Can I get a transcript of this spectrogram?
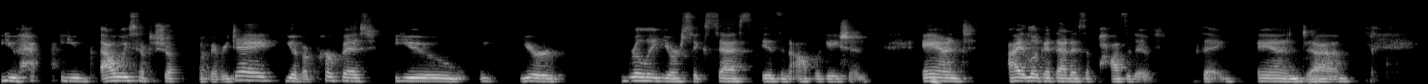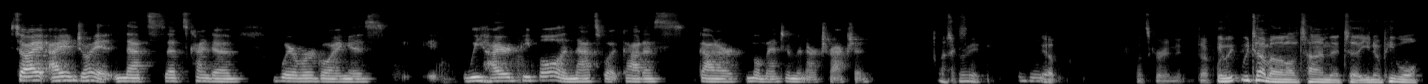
you ha- you always have to show up every day you have a purpose you you're really your success is an obligation mm-hmm. and i look at that as a positive thing and mm-hmm. um, so I, I enjoy it and that's that's kind of where we're going is we hired people and that's what got us got our momentum and our traction. That's great. Mm-hmm. yep. That's great. Definitely yeah, we, we talk about it all the time that uh, you know people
